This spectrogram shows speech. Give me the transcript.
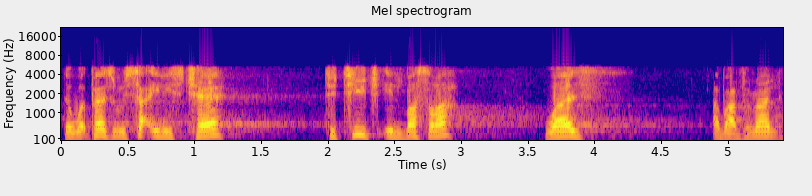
the person who sat in his chair to teach in Basra was Abu Abdurrahman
